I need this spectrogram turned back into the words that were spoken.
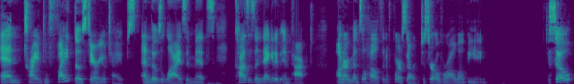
And trying to fight those stereotypes and those lies and myths causes a negative impact on our mental health and of course our just our overall well-being. So,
